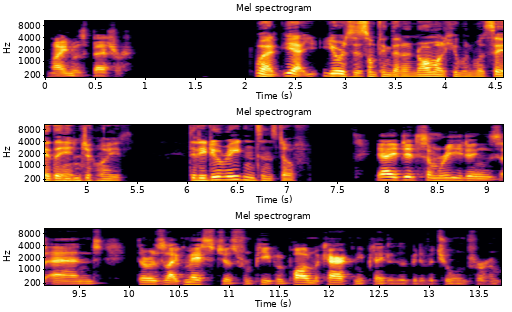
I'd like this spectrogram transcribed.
Mine was better. Well, yeah, yours is something that a normal human would say they enjoyed. Did he do readings and stuff? Yeah, he did some readings, and there was like messages from people. Paul McCartney played a little bit of a tune for him,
